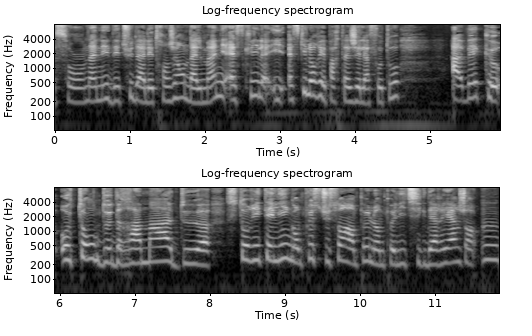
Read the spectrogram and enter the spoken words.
son année d'études à l'étranger en Allemagne, est-ce qu'il est-ce qu'il aurait partagé la photo avec euh, autant de drama, de euh, storytelling. En plus, tu sens un peu l'homme politique derrière, genre, hum,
